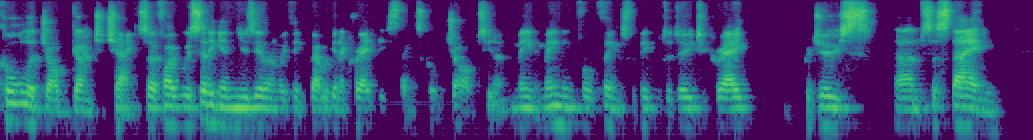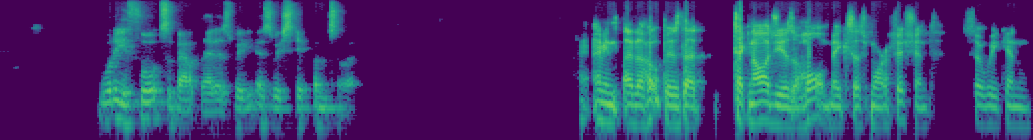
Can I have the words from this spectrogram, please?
call a job going to change? So if I, we're sitting in New Zealand, we think about we're going to create these things called jobs. You know, mean, meaningful things for people to do to create, produce, um, sustain. What are your thoughts about that as we as we step into it? I mean, the hope is that technology as a whole makes us more efficient so we can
